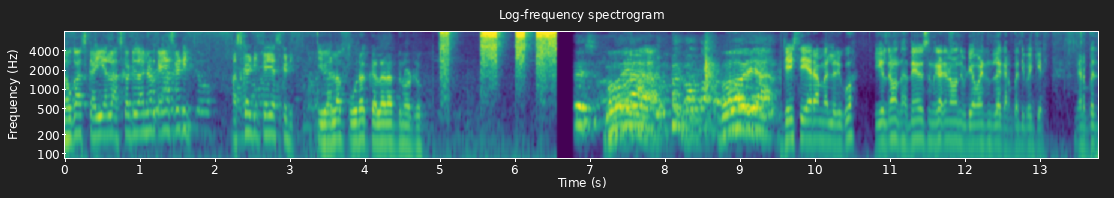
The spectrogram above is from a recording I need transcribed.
ಚೌಕಾಸ್ ಕೈ ಎಲ್ಲ ಹಸ್ಕಟ್ಟಿ ಅಲ್ಲಿ ನೋಡಿ ಕೈ ಹಸ್ಕಟ್ಟಿ. ಹಸ್ಕಟ್ಟಿ ಕೈ ಹಸ್ಕಟ್ಟಿ. ಇವೆಲ್ಲ ಪೂರ ಕಲರ್ ಆದ್ ನೋಡ್ರಿ. ಜೈ ಶ್ರೀರಾಮ್ ಎಲ್ಲರಿಗೂ. ಈಗ ಒಂದು ಹದಿನೈದು ದಿವಸದ ಕಡೆ ಒಂದು ವಿಡಿಯೋ ಮಾಡಿದ್ಲ ಗಣಪತಿ ಬಗ್ಗೆ ರೀ. ಗಣಪತಿ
